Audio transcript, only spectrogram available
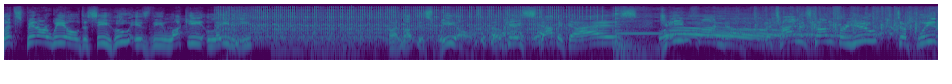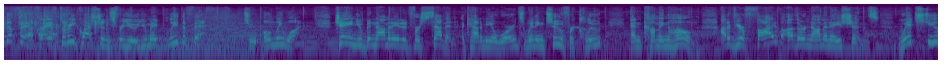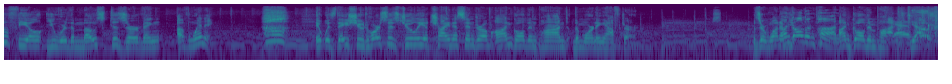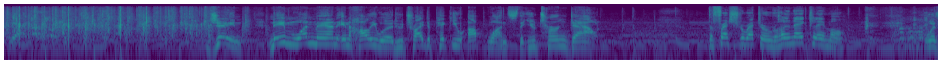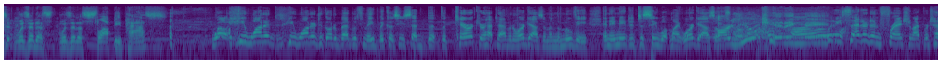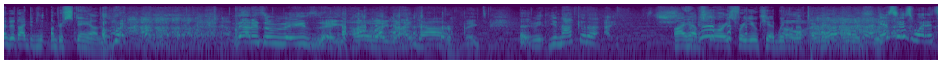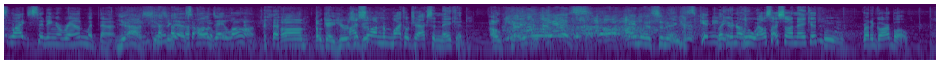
Let's spin our wheel to see who is the lucky lady. Oh, I love this wheel. Okay, stop it, guys. Jane Fonda, the time has come for you to plead the fifth. I have three questions for you. You may plead the fifth to only one. Jane, you've been nominated for seven Academy Awards, winning two for Klute and Coming Home. Out of your five other nominations, which do you feel you were the most deserving of winning? it was They Shoot Horses, Julia China Syndrome, On Golden Pond, The Morning After. Was there one of On? Golden Pond. On Golden Pond, Yes. yes. Yes. Jane, name one man in Hollywood who tried to pick you up once that you turned down. The French director René Clément. Was it was it a was it a sloppy pass? Well, he wanted he wanted to go to bed with me because he said that the character had to have an orgasm in the movie, and he needed to see what my orgasms Are you like. kidding But me? But he said it in French, and I pretended I didn't understand. That is amazing. Oh my god. Perfect. I mean, you're not gonna. I, I have stories for you, kid. We don't oh, have time. I mean. This is what it's like sitting around with them. Yes, it's this all day long. Um, okay, here's a I good. saw Michael Jackson naked. Okay, Yes. I'm listening. Skinny But you know who else I saw naked? Who? Greta Garbo.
